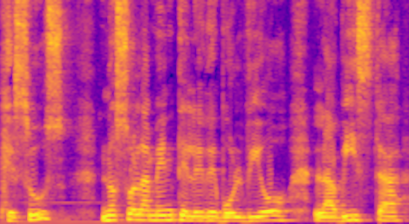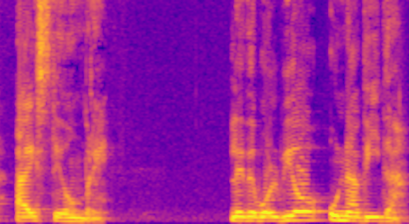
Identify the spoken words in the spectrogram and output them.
Jesús no solamente le devolvió la vista a este hombre, le devolvió una vida.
